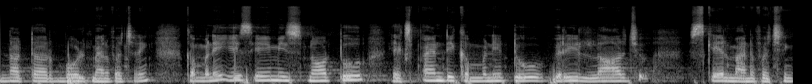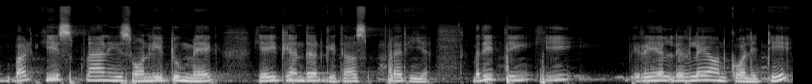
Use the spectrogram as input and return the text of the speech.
nut or bolt manufacturing company. His aim is not to expand the company to very large scale manufacturing but his plan is only to make 800 guitars per year. But the thing he real rely on quality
